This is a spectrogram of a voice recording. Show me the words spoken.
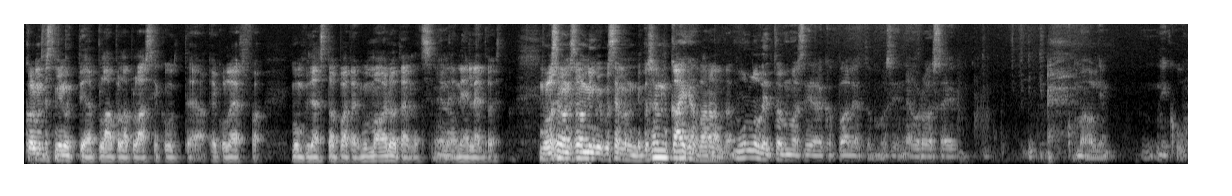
13 minuuttia bla bla bla sekuntia joku leffa. Mun pitäisi stopata, kun mä odotan, että se menee 14. Mulla on semmoinen, se on niinku semmoinen, niinku semmoinen kaiken varalta. Mulla oli tommosia aika paljon tommosia neurooseja, kun mä olin niinku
